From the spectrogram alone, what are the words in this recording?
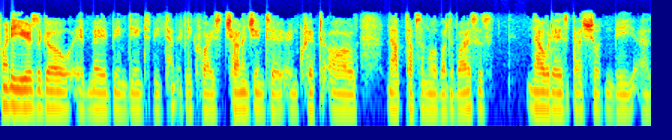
20 years ago, it may have been deemed to be technically quite challenging to encrypt all laptops and mobile devices. Nowadays, that shouldn't be as,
